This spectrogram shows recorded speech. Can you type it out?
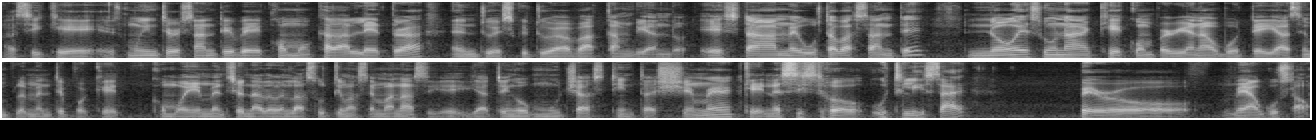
Así que es muy interesante ver cómo cada letra en tu escritura va cambiando. Esta me gusta bastante. No es una que compraría en la botella simplemente porque como he mencionado en las últimas semanas, ya tengo muchas tintas shimmer que necesito utilizar, pero me ha gustado.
